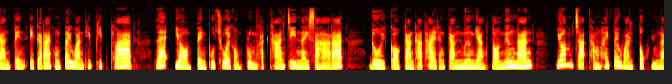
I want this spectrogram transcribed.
การเป็นเอกราชของไต้หวันที่ผิดพลาด และยอมเป็นผู้ช่วยของกลุ่มคัดค้านจีนในสหรัฐ โดยก่อการท้าทายทางการเมืองอย่างต่อเนื่องนั้น ย่อมจะทำให้ไต้หวันตกอยู่ใน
